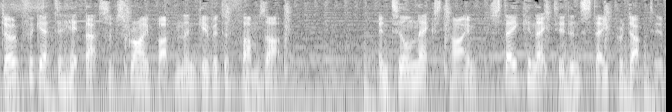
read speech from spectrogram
don't forget to hit that subscribe button and give it a thumbs up. Until next time, stay connected and stay productive.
